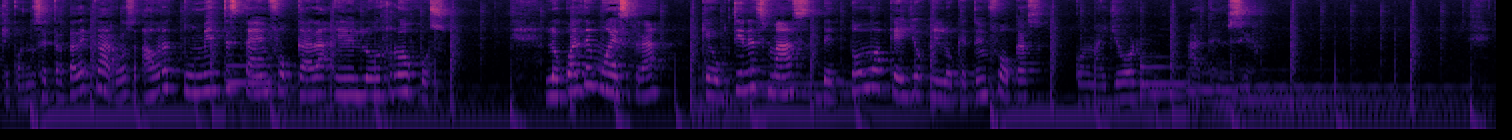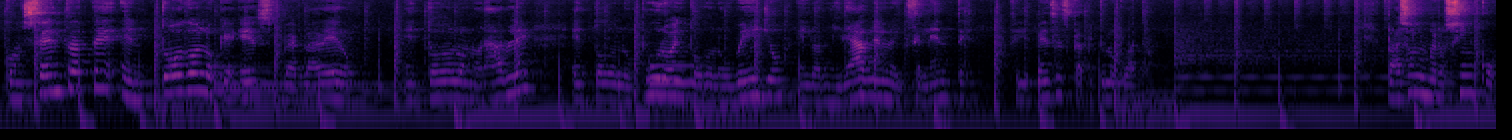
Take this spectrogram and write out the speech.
que cuando se trata de carros, ahora tu mente está enfocada en los rojos, lo cual demuestra que obtienes más de todo aquello en lo que te enfocas con mayor atención. Concéntrate en todo lo que es verdadero, en todo lo honorable, en todo lo puro, en todo lo bello, en lo admirable, en lo excelente. Filipenses capítulo 4. Paso número 5.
